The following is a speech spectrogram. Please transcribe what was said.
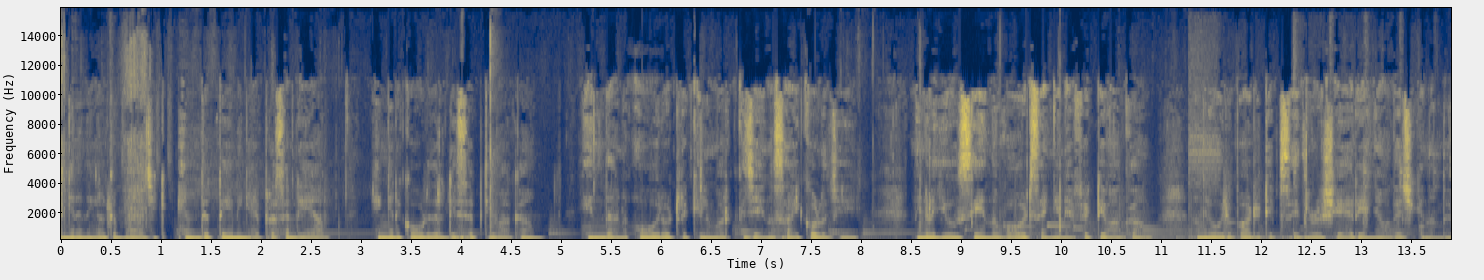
എങ്ങനെ നിങ്ങൾക്ക് മാജിക് എന്റർടൈനിങ് ആയി പ്രസന്റ് ചെയ്യാം? എങ്ങനെ കൂടുതൽ ഡിസെപ്റ്റീവ് ആക്കാം? എന്താണ് ഓരോ ട്രിക്കിലും വർക്ക് ചെയ്യുന്ന സൈക്കോളജി നിങ്ങൾ യൂസ് ചെയ്യുന്ന വേർഡ്സ് എങ്ങനെ എഫക്റ്റീവ് ആക്കാം? അങ്ങനെ ഒരുപാട് ടിപ്സ് ഇതിലൂടെ ഷെയർ ചെയ്യാൻ ഞാൻ ഉദ്ദേശിക്കുന്നുണ്ട്.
